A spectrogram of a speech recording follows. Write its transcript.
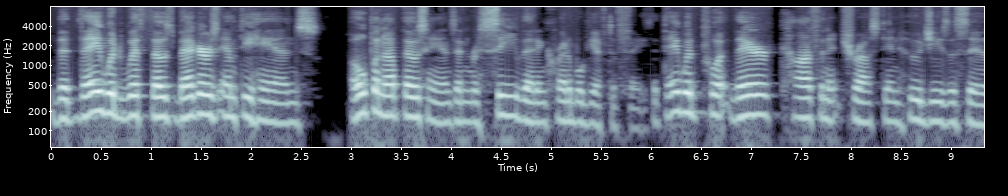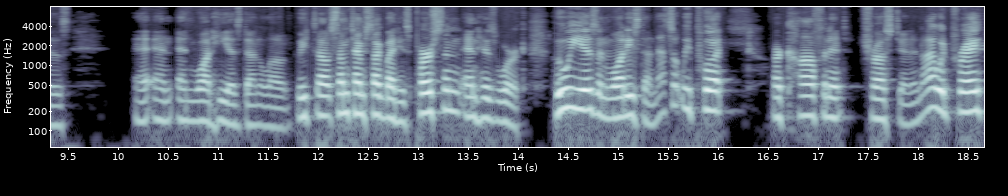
that they would, with those beggars' empty hands, open up those hands and receive that incredible gift of faith. That they would put their confident trust in who Jesus is and, and what he has done alone. We sometimes talk about his person and his work, who he is and what he's done. That's what we put our confident trust in. And I would pray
